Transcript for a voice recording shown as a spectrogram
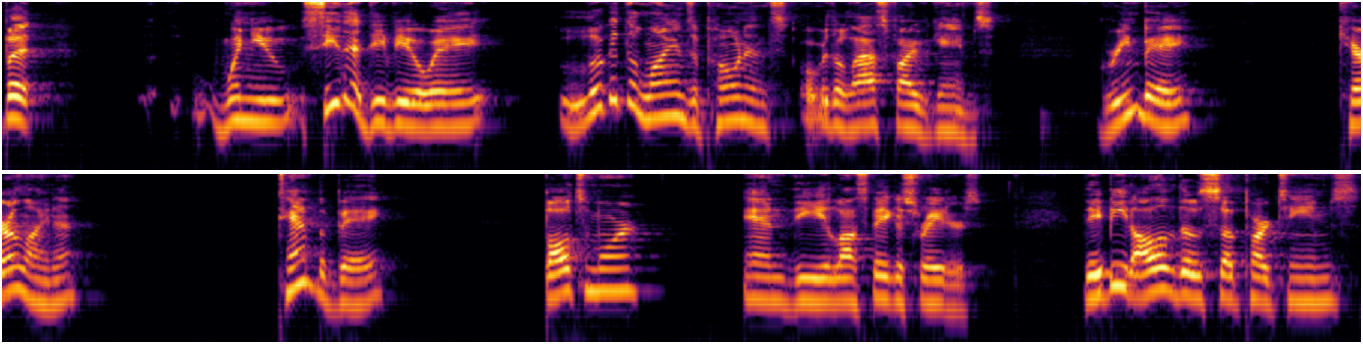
but when you see that DVOA, look at the Lions' opponents over the last five games Green Bay, Carolina, Tampa Bay, Baltimore, and the Las Vegas Raiders. They beat all of those subpar teams.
